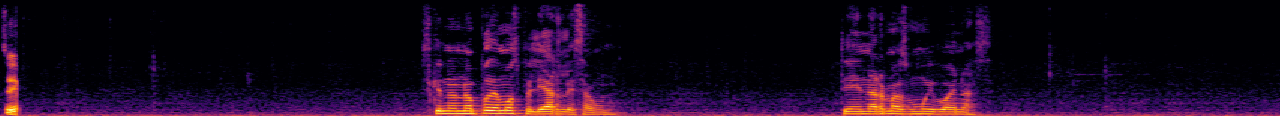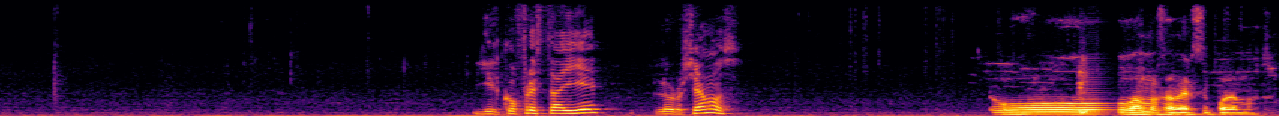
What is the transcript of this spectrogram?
Sí. Es que no, no podemos pelearles aún. Tienen armas muy buenas. Y el cofre está ahí, ¿eh? ¿Lo rushamos? Uh, vamos a ver si podemos.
